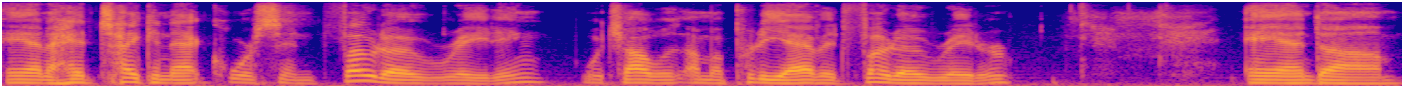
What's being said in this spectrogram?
and I had taken that course in photo reading, which I was I'm a pretty avid photo reader, and um,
